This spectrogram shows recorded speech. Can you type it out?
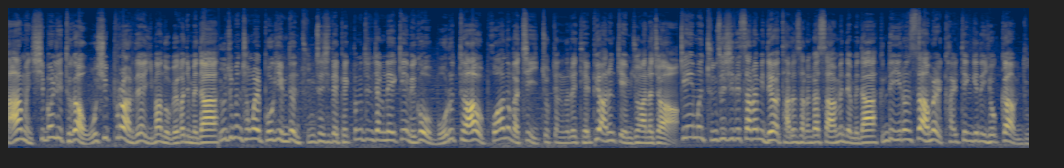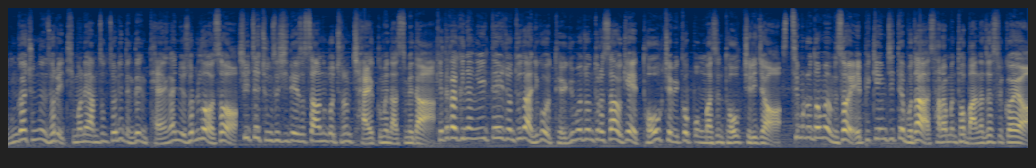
다음은 10월리트가 50% 할인하여 25,500원입니다. 요즘은 정말 보기 힘든 중세시대 백병전 장르의 게임이고 모르트하우, 포아노 같이 이쪽 장르를 대표하는 게임 중 하나죠. 게임은 중세시대 사람이 되어 다른 사람과 싸우면 됩니다. 근데 이런 싸움을 칼 땡기는 효과음, 누군가 죽는 소리, 팀원의 함성 소리 등등 다양한 요소를 넣어서 실제 중세시대에서 싸우는 것처럼 잘 꾸며놨습니다. 게다가 그냥 1대1 전투도 아니고 대규모 전투로 싸우기에 더욱 재밌고 뽕맛은 더욱 지리죠. 스팀으로 넘으면서 에픽게임즈 때보다 사람은 더 많아졌을 거예요.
